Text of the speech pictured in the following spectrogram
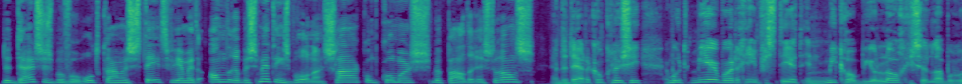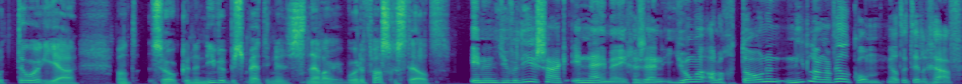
De Duitsers bijvoorbeeld kwamen steeds weer met andere besmettingsbronnen. Sla, komkommers, bepaalde restaurants. En de derde conclusie, er moet meer worden geïnvesteerd in microbiologische laboratoria. Want zo kunnen nieuwe besmettingen sneller worden vastgesteld. In een juwelierszaak in Nijmegen zijn jonge allochtonen niet langer welkom, meldt de Telegraaf.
